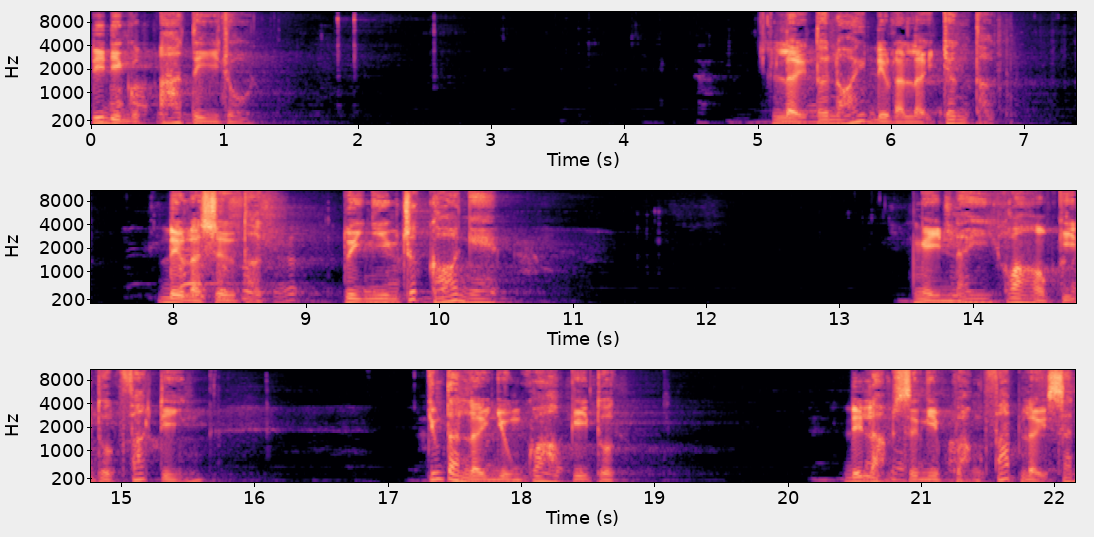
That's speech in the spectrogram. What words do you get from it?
Đi địa ngục a tỳ rồi. Lời tôi nói đều là lời chân thật. Đều là sự thật. Tuy nhiên rất khó nghe. Ngày nay khoa học kỹ thuật phát triển. Chúng ta lợi dụng khoa học kỹ thuật để làm sự nghiệp hoàng pháp lợi sanh.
